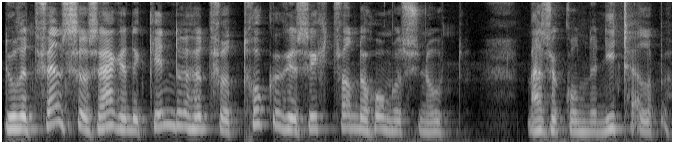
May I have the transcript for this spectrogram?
Door het venster zagen de kinderen het vertrokken gezicht van de hongersnood, maar ze konden niet helpen.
